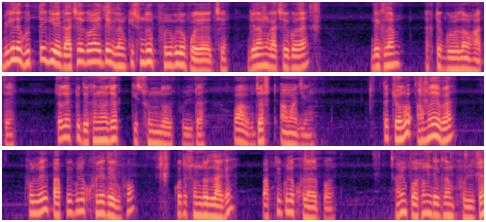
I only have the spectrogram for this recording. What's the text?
বিকেলে ঘুরতে গিয়ে গাছের গোড়ায় দেখলাম কি সুন্দর ফুলগুলো পড়ে আছে। গেলাম গাছের গোড়ায়, দেখলাম একটা গুরলাম হাতে। চলো একটু দেখে নেওয়া যাক কি সুন্দর ফুলটা। Wow, just amazing. তো চলো আমরা এবার ফুলের পাপড়িগুলো খুলে দেখব, কত সুন্দর লাগে পাপড়িগুলো খোলার পর। আমি প্রথম দেখলাম ফুলটা।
